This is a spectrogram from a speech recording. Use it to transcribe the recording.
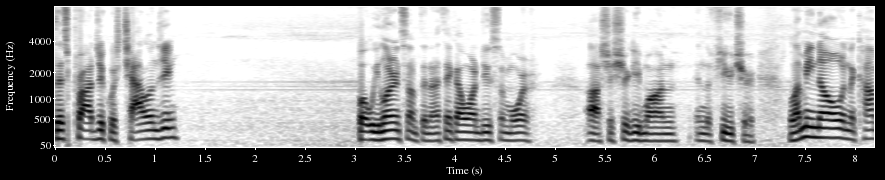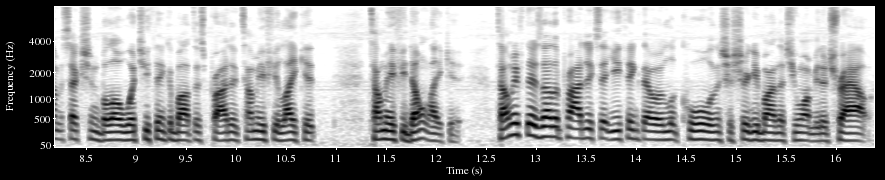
this project was challenging, but we learned something. I think I want to do some more uh, Shou Sugi Ban in the future. Let me know in the comment section below what you think about this project. Tell me if you like it. Tell me if you don't like it. Tell me if there's other projects that you think that would look cool in Shou Sugi Ban that you want me to try out.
